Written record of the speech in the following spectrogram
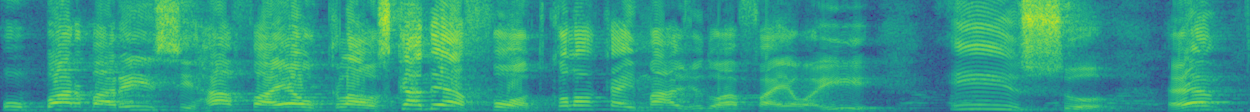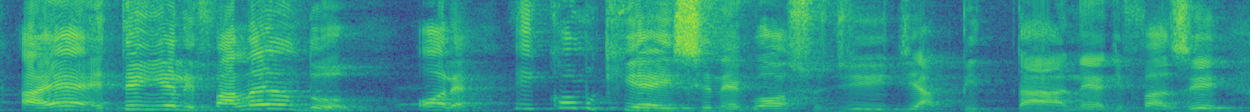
o barbarense Rafael Klaus. Cadê a foto? Coloca a imagem do Rafael aí. Isso, é? Ah, é? Tem ele falando? Olha, e como que é esse negócio de, de apitar, né? De fazer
